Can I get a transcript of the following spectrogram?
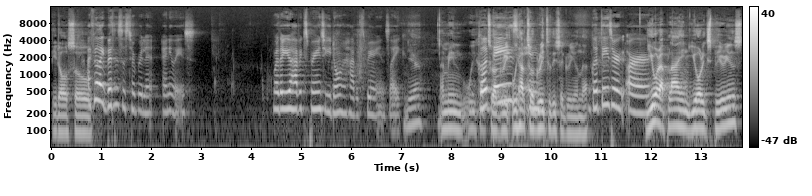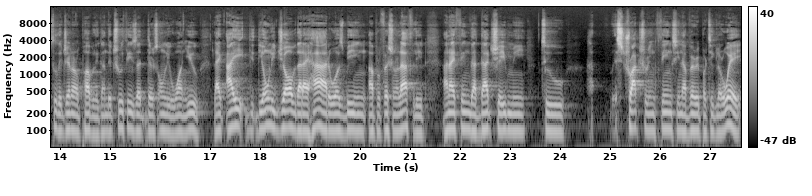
it also I feel like business is turbulent, anyways. Whether you have experience or you don't have experience, like yeah. I mean, we have to agree. We have to agree to disagree on that. good days are are You are applying your experience to the general public, and the truth is that there's only one you. Like I, the the only job that I had was being a professional athlete, and I think that that shaped me to structuring things in a very particular way.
